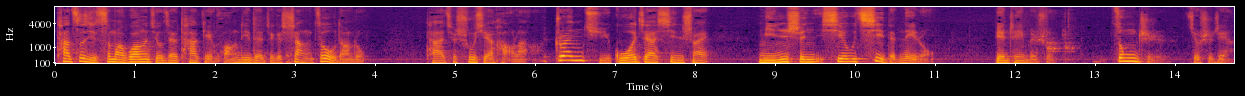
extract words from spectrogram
他自己司马光就在他给皇帝的这个上奏当中，他就书写好了专取国家兴衰、民生休戚的内容，编成一本书，宗旨就是这样。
